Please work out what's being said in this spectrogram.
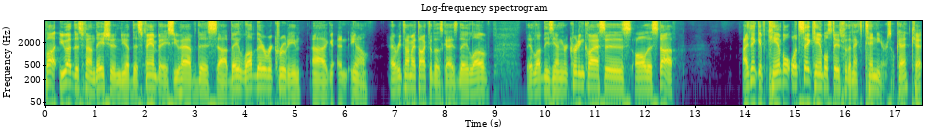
but you have this foundation, you have this fan base, you have this. Uh, they love their recruiting, uh, and you know, every time I talk to those guys, they love they love these young recruiting classes, all this stuff. I think if Campbell, let's say Campbell stays for the next ten years, okay? Okay.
